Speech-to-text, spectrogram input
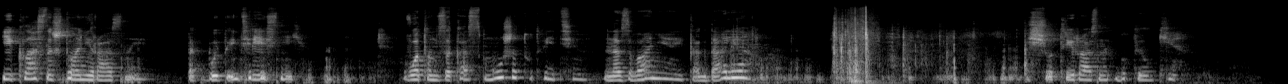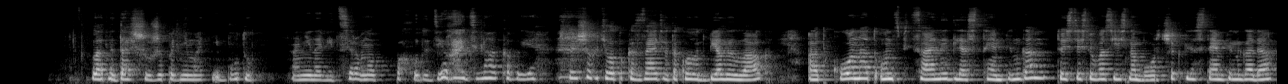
И классно, что они разные. Так будет интересней. Вот он заказ мужа, тут видите, название и так далее. Еще три разных бутылки. Ладно, дальше уже поднимать не буду. Они на вид все равно, по ходу дела, одинаковые. Что еще хотела показать? Вот такой вот белый лак от Conad. Он специальный для стемпинга. То есть, если у вас есть наборчик для стемпинга, да,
